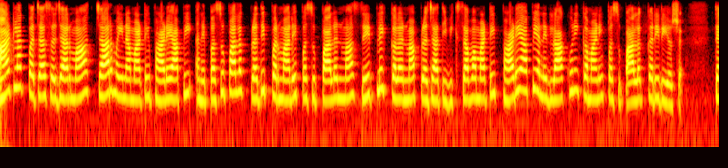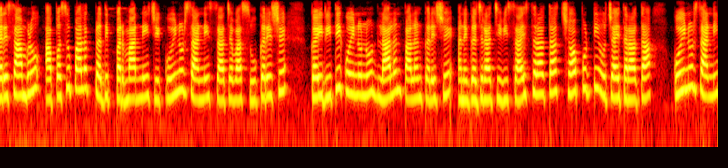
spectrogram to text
આઠ લાખ પચાસ હજારમાં ચાર મહિના માટે ભાડે આપી અને પશુપાલક પ્રદીપ પરમારે પશુપાલનમાં ઝેડ બ્લેક કલરમાં પ્રજાતિ વિકસાવવા માટે ભાડે આપી અને લાખોની કમાણી પશુપાલક કરી રહ્યો છે. ત્યારે સાંભળો, આ પશુપાલક પ્રદીપ પરમારને જે કોઈનુર સાંડને સાચવવા શું કરે છે કઈ રીતે કોઈનું લાલન પાલન કરે છે અને ગજરાત જેવી સાઇઝ ધરાવતા, છ ફૂટની ઊંચાઈ ધરાવતા કોઈનુર સાંડની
